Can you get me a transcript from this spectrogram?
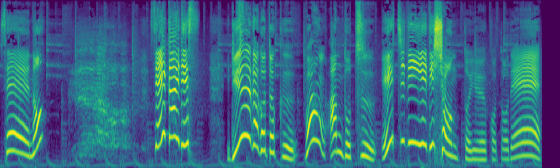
せーの。正解です。龍が如く 1&2HD エディションということで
